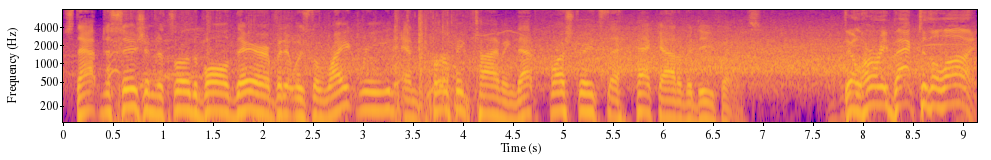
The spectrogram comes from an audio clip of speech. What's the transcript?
Snap decision to throw the ball there, but it was the right read and perfect timing. That frustrates the heck out of a defense. They'll hurry back to the line.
